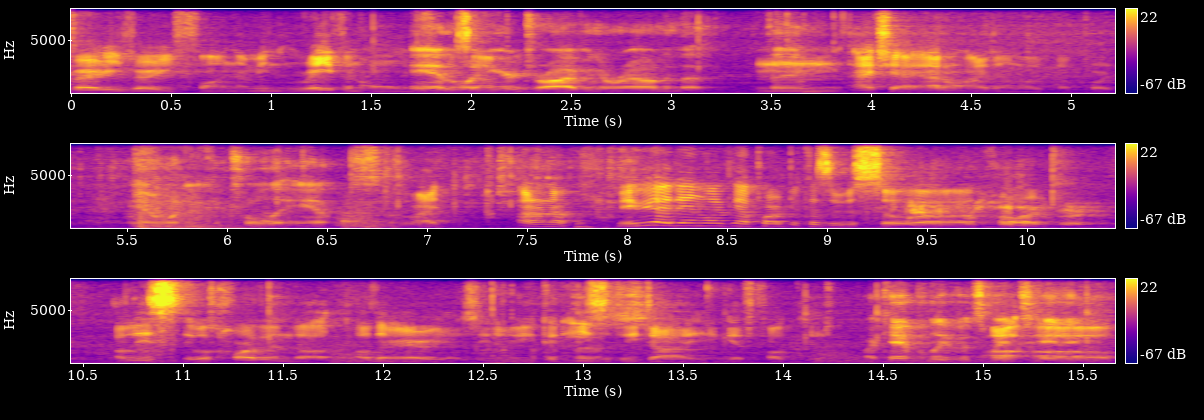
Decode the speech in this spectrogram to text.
very very fun. I mean, Ravenholm. And when example. you're driving around in that thing, Mm, actually, I don't. I don't like that part. and when you control the amps. I, I don't know. Maybe I didn't like that part because it was so uh, hard. At least it was harder than the other areas. You know, you could easily die and get fucked. I can't believe it's maintaining Uh-oh.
